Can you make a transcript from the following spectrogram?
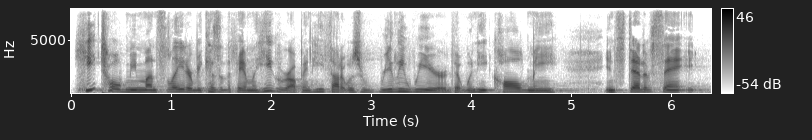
He told me months later, because of the family he grew up in, he thought it was really weird that when he called me, instead of saying,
